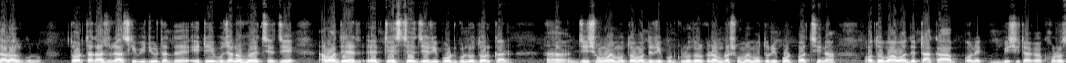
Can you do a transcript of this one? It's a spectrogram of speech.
দালালগুলো। তো অর্থাৎ আসলে আজকে ভিডিওটাতে এটাই বোঝানো হয়েছে যে আমাদের টেস্টের যে রিপোর্টগুলো দরকার হ্যাঁ যে সময় মতো আমাদের রিপোর্টগুলো দরকার, আমরা সময় মতো রিপোর্ট পাচ্ছি না, অথবা আমাদের টাকা, অনেক বেশি টাকা খরচ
